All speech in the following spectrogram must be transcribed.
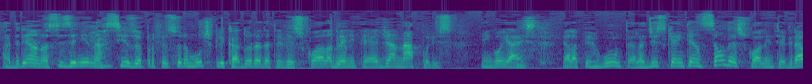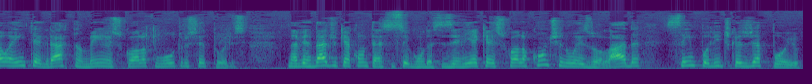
Adriano, a Ciseni Narciso é professora multiplicadora da TV Escola do NTE de Anápolis, em Goiás. Ela pergunta, ela diz que a intenção da escola integral é integrar também a escola com outros setores. Na verdade, o que acontece, segundo a Ciseni, é que a escola continua isolada, sem políticas de apoio.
